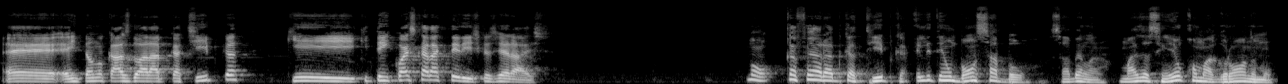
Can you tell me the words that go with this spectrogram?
é, é, então, no caso do Arábica típica, que, que tem quais características gerais? Bom, o café arábica típica, ele tem um bom sabor, sabe lá. Mas assim, eu como agrônomo,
